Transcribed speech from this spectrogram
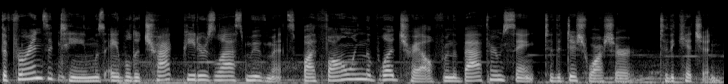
The forensic team was able to track Peter's last movements by following the blood trail from the bathroom sink to the dishwasher to the kitchen.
